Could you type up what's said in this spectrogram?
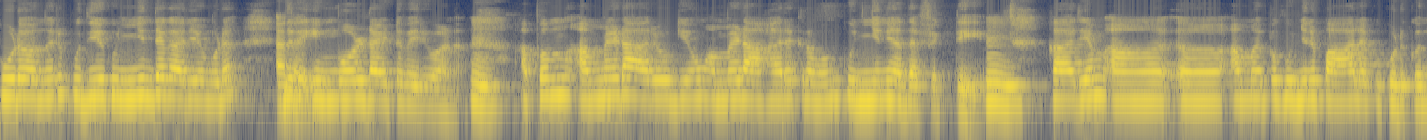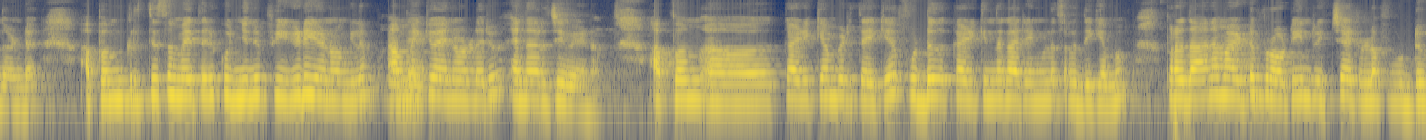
കൂടെ വന്നൊരു പുതിയ കുഞ്ഞിന്റെ കാര്യവും കൂടെ ഇതിൽ ഇൻവോൾവ് ആയിട്ട് വരുവാണ്. അപ്പം അമ്മയുടെ ആരോഗ്യവും അമ്മയുടെ ആഹാരക്രമവും കുഞ്ഞിനെ അത് എഫക്ട് ചെയ്യും. കാര്യം അമ്മ ഇപ്പൊ കുഞ്ഞിന് പാലൊക്കെ കൊടുക്കുന്നുണ്ട്. അപ്പം കൃത്യസമയത്ത് ഒരു കുഞ്ഞിന് ഫീഡ് ചെയ്യണമെങ്കിലും അമ്മയ്ക്കും അതിനുള്ളൊരു എനർജി വേണം. അപ്പം കഴിക്കുമ്പോഴത്തേക്ക് ഫുഡ് കഴിക്കുന്ന കാര്യങ്ങൾ ശ്രദ്ധിക്കുമ്പം പ്രധാനമായിട്ടും പ്രോട്ടീൻ റിച്ച് ആയിട്ടുള്ള ഫുഡ്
